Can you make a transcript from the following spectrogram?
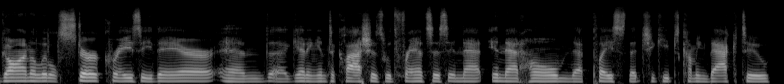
gone a little stir crazy there and uh, getting into clashes with Frances in that in that home, that place that she keeps coming back to.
